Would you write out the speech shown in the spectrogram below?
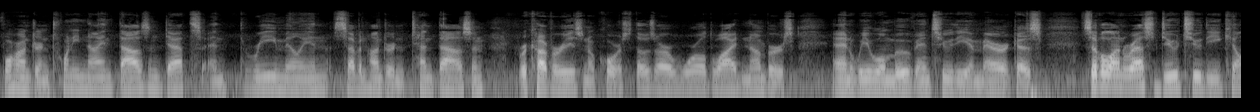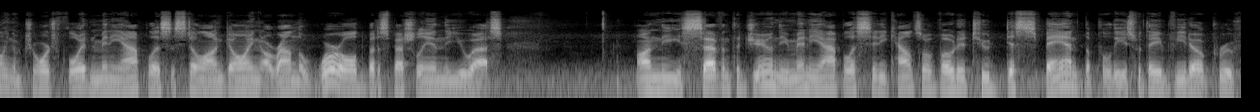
429,000 deaths, and 3,710,000 recoveries. And of course, those are worldwide numbers. And we will move into the Americas. Civil unrest due to the killing of George Floyd in Minneapolis is still ongoing around the world, but especially in the U.S. On the 7th of June, the Minneapolis City Council voted to disband the police with a veto proof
